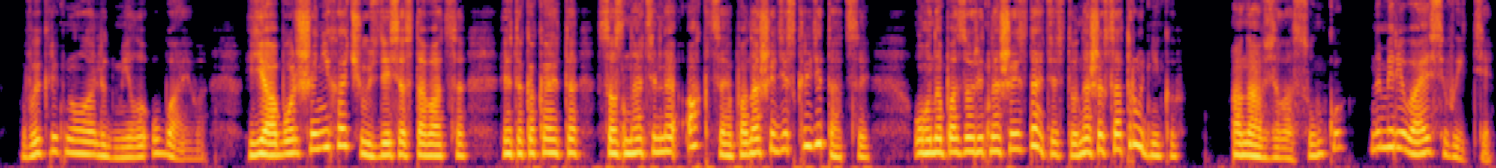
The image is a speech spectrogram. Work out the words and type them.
— выкрикнула Людмила Убаева. «Я больше не хочу здесь оставаться. Это какая-то сознательная акция по нашей дискредитации. Он опозорит наше издательство, наших сотрудников». Она взяла сумку, намереваясь выйти.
